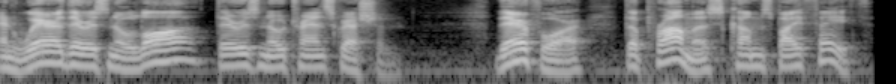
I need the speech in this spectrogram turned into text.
And where there is no law, there is no transgression. Therefore, the promise comes by faith,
